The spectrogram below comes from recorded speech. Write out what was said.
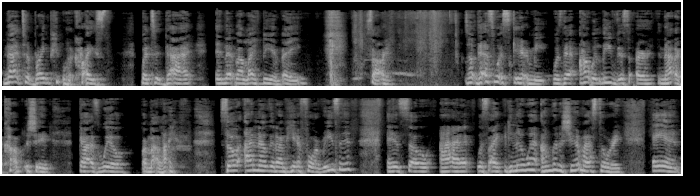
not to bring people to Christ, but to die and let my life be in vain. Sorry. So that's what scared me was that I would leave this earth not accomplishing God's will for my life. So I know that I'm here for a reason. And so I was like, you know what? I'm going to share my story. And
